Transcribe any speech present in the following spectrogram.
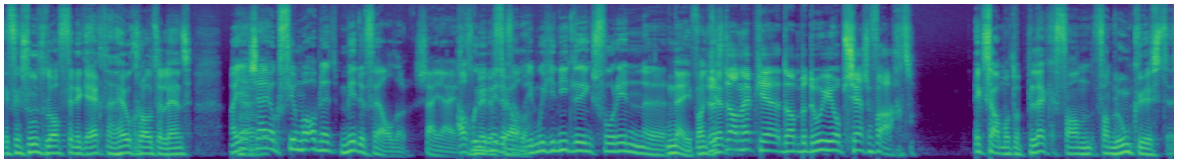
Ik vind Soeslof vind ik echt een heel groot talent. Maar jij Eh, zei ook, viel me op net middenvelder, zei jij. Als Goeie middenvelder. Je moet je niet links voorin... eh, Nee, want je Dus hebt- dan, heb je, dan bedoel je op zes of acht. ik zou hem op de plek van, van Loenquist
